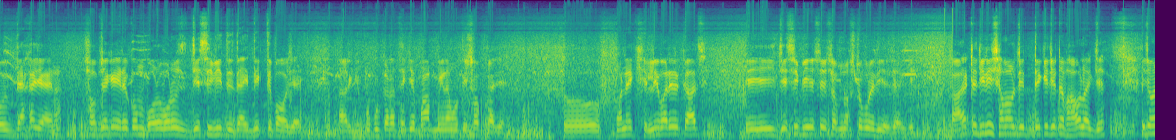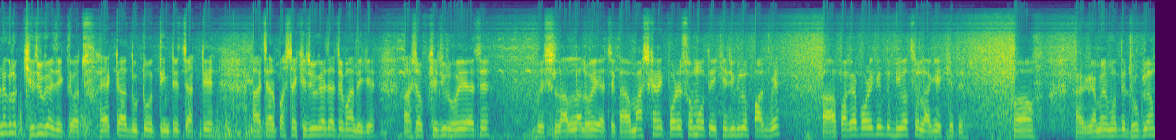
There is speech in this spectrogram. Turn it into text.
ওই দেখা যায় না। সব জায়গায় এরকম বড় বড় জেসিবি দেখতে পাওয়া যায়। আর কি পুকুর কাটা থেকে বাঁধ, মেরামতি সব কাজে। তো অনেক লেবারের কাজ এই জেসিবি এসে সব নষ্ট করে দিয়েছে আর কি। আরেকটা জিনিস আমার যে দেখে যেটা ভালো লাগছে, এই যে অনেকগুলো খেজুর গাছ দেখতে পাচ্ছ। একটা, দুটো, তিনটে, চারটে চার পাঁচটা খেজুর গাছ আছে বাঁদিকে। আর সব খেজুর হয়ে আছে, বেশ লাল লাল হয়ে আছে। মাসখানেক পরে সম্ভবত এই খেজুরগুলো পাকবে। পাকার পরে কিন্তু বিভৎস লাগে খেতে। গ্রামের মধ্যে ঢুকলাম।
